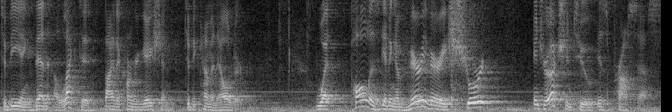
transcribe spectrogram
to being then elected by the congregation to become an elder. What Paul is giving a very, very short introduction to is a process.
